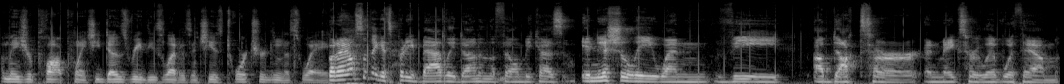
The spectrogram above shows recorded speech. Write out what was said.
a major plot point. She does read these letters, and she is tortured in this way. But I also think it's pretty badly done in the film because initially, when V abducts her and makes her live with him,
